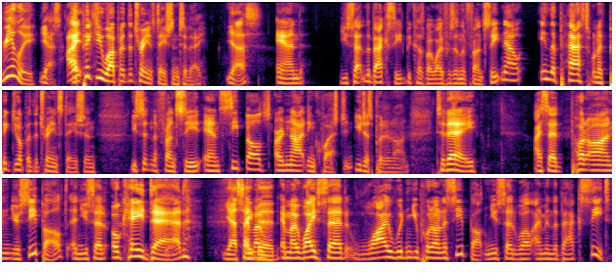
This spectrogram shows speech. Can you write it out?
Really? Yes, I, I- picked you up at the train station today, Yes. and you sat in the back seat because my wife was in the front seat. Now, in the past, when I've picked you up at the train station, you sit in the front seat, and seatbelts are not in question. You just put it on. Today, I said, "Put on your seatbelt," and you said, "Okay, Dad." Yes, and I my, did. And my wife said, "Why wouldn't you put on a seatbelt?" And you said, "Well, I'm in the back seat."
